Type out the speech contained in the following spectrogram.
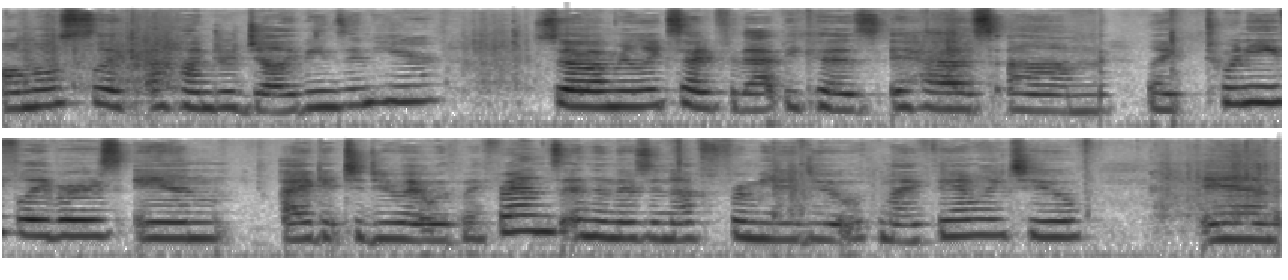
almost like a 100 jelly beans in here. So I'm really excited for that because it has um, like 20 flavors and I get to do it with my friends and then there's enough for me to do it with my family too. And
